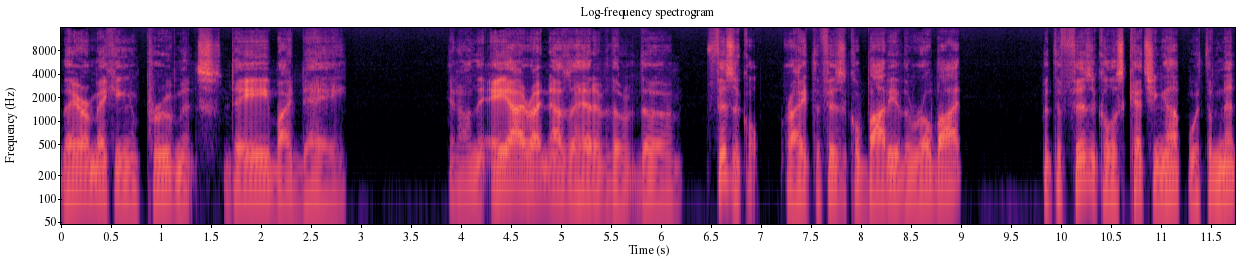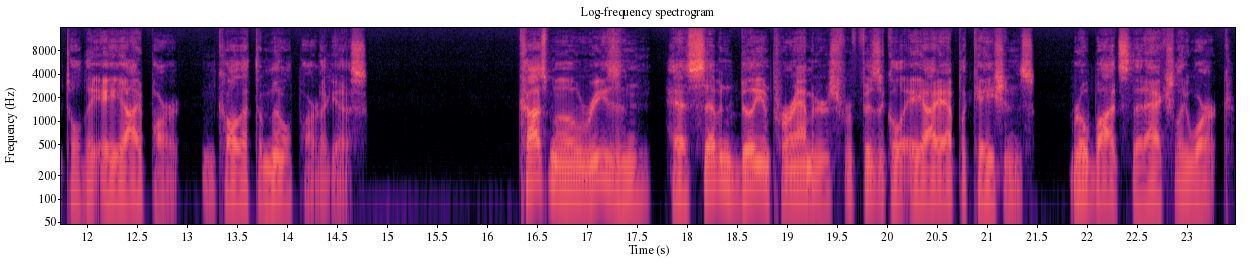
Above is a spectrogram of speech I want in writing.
They are making improvements day by day. You know, and the AI right now is ahead of the the physical, right? The physical body of the robot, but the physical is catching up with the mental, the AI part. We call that the mental part, I guess. Cosmo Reason has 7 billion parameters for physical AI applications, robots that actually work.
